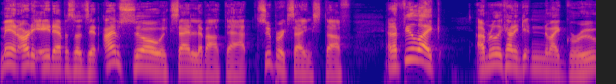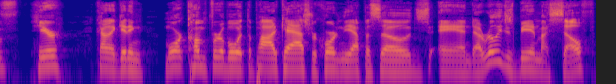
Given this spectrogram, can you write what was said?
Man, already eight episodes in. I'm so excited about that. Super exciting stuff. And I feel like I'm really kind of getting into my groove here, kind of getting more comfortable with the podcast, recording the episodes, and uh, really just being myself.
